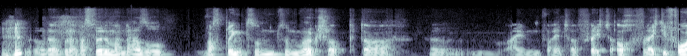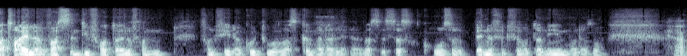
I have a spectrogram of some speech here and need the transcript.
mhm. oder, oder was würde man da so, was bringt so ein, so ein Workshop da äh, einem weiter? Vielleicht auch, vielleicht die Vorteile, was sind die Vorteile von, von Fehlerkultur, was können wir da, was ist das große Benefit für Unternehmen oder so? Ja,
